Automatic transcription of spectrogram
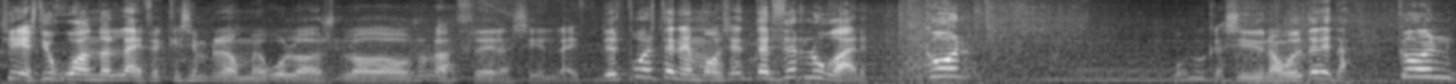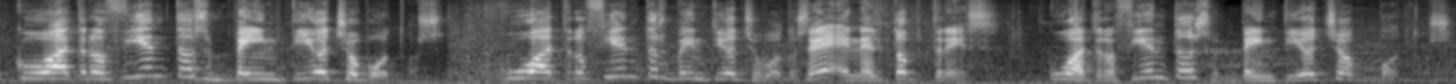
Sí, estoy jugando en live, es que siempre lo, me, lo, lo suelo hacer así en live. Después tenemos en tercer lugar Con bueno, casi de una voltereta. Con 428 votos. 428 votos, ¿eh? En el top 3 428 votos.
